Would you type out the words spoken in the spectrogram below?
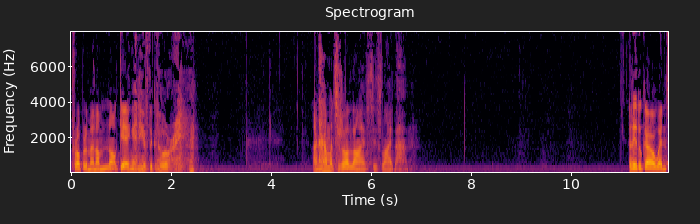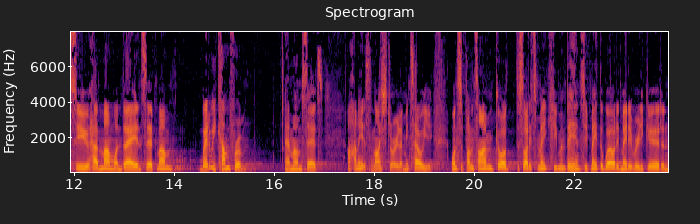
problem and I'm not getting any of the glory. and how much of our lives is like that? A little girl went to her mum one day and said, Mum, where do we come from? And mum said, oh, Honey, it's a nice story, let me tell you. Once upon a time, God decided to make human beings. He'd made the world, He'd made it really good, and,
